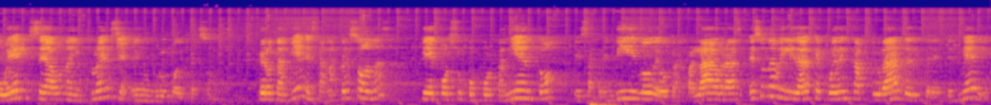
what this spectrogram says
o él sea una influencia en un grupo de personas. Pero también están las personas que por su comportamiento es aprendido de otras palabras, es una habilidad que pueden capturar de diferentes medios.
